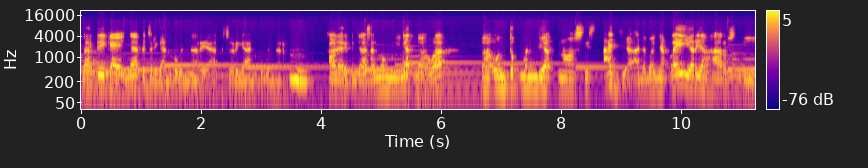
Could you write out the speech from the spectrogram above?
berarti kayaknya kecurigaanku benar ya kecurigaanku benar hmm. kalau dari penjelasanmu mengingat bahwa uh, untuk mendiagnosis aja ada banyak layer yang harus di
